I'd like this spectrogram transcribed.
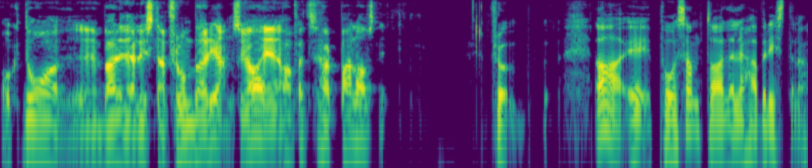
Och då eh, började jag lyssna från början. Så jag har faktiskt hört på alla avsnitt. Frå- ah, eh, på samtal eller haveristerna?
